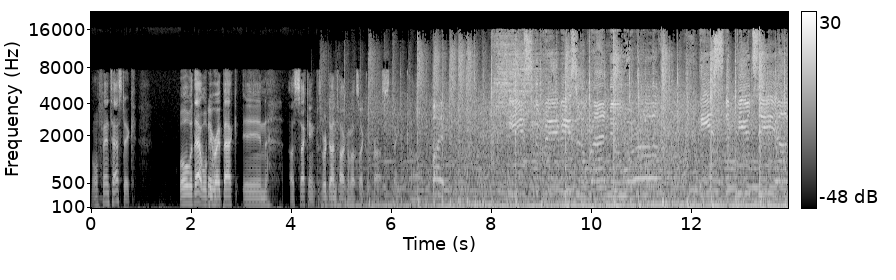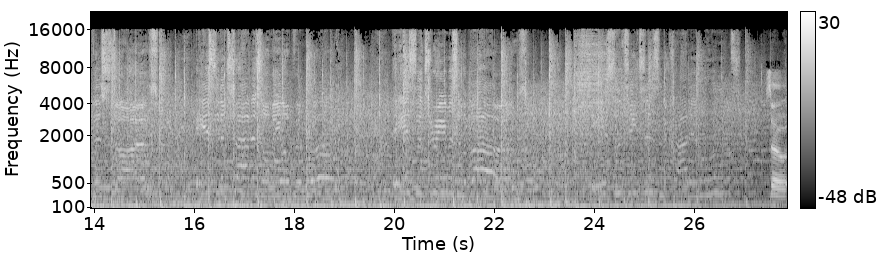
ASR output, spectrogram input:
Well, fantastic. Well, with that, we'll be right back in a second because we're done talking about cyclocross. Thank God. But So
